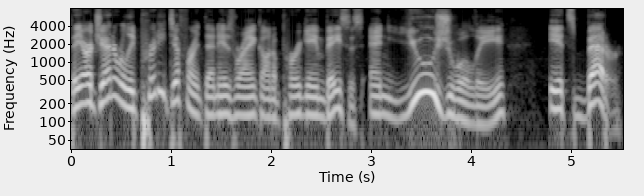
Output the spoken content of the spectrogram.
they are generally pretty different than his rank on a per game basis, and usually it's better.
